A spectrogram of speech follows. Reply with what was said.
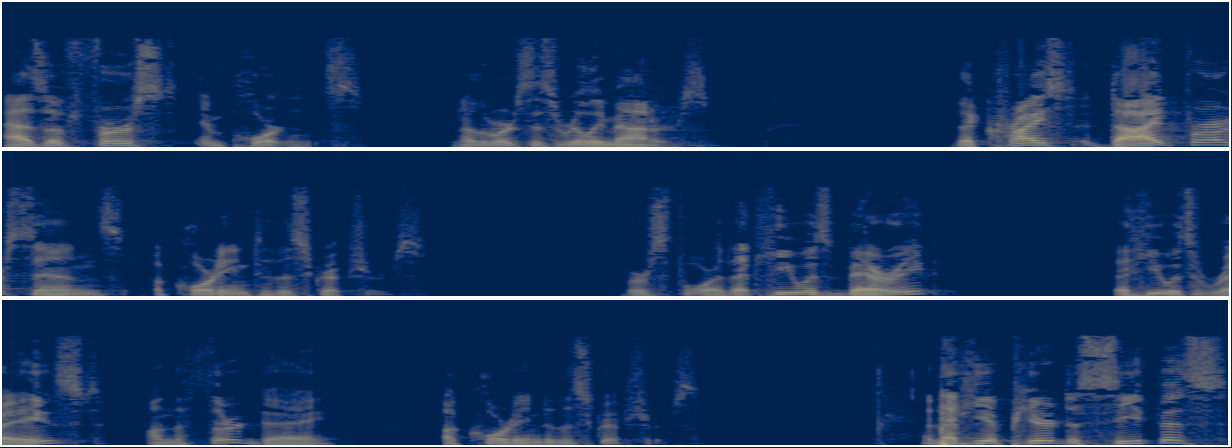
as of first importance. In other words, this really matters. That Christ died for our sins according to the scriptures. Verse 4, that he was buried, that he was raised on the third day according to the scriptures and that he appeared to Cephas.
